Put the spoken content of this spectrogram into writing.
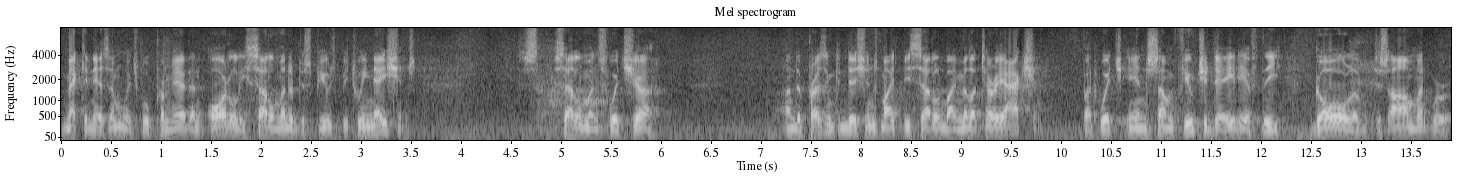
mechanism which will permit an orderly settlement of disputes between nations. S- settlements which, uh, under present conditions, might be settled by military action, but which, in some future date, if the goal of disarmament were,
